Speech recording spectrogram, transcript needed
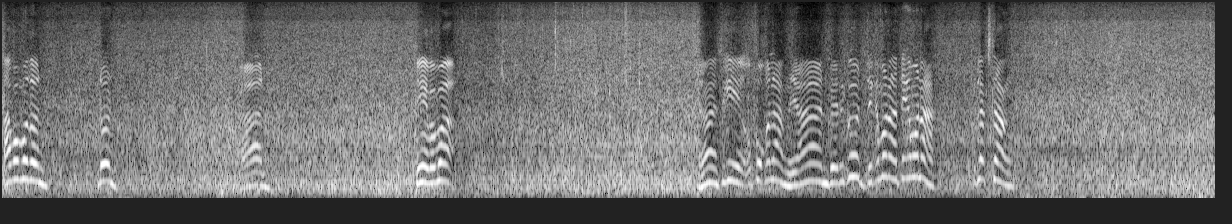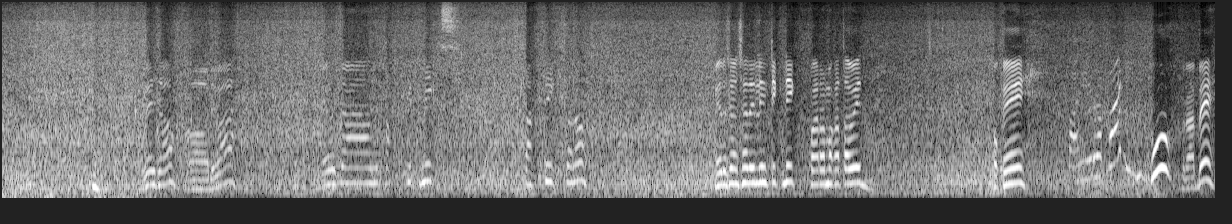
Tama mo doon. Doon. Sige, baba. Yan, sige, upo ka lang. Yan, very good. Tingnan mo na, tingnan mo na. Relax lang. Guys, oh. Oh, di ba? Meron siyang techniques. Tactics, ano? Meron siyang sariling technique para makatawid. Okay. Pahirapan. Woo, grabe.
